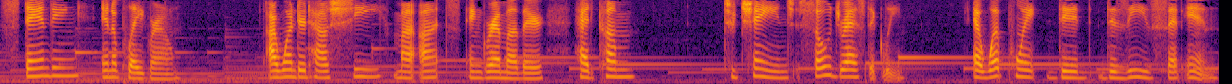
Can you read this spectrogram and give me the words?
standing in a playground. I wondered how she, my aunts, and grandmother had come to change so drastically. At what point did disease set in?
